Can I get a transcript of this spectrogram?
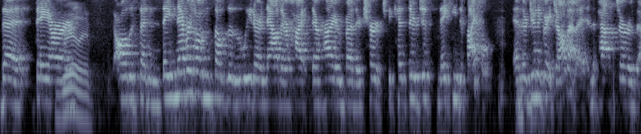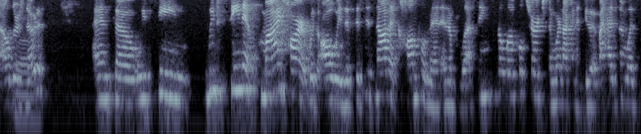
that they are really? all of a sudden they never saw themselves as a leader and now they're hi- they're hired by their church because they're just making disciples and they're doing a great job at it and the pastor or the elders wow. notice. And so we've seen we've seen it. My heart was always if this is not a compliment and a blessing to the local church, then we're not going to do it. My husband was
